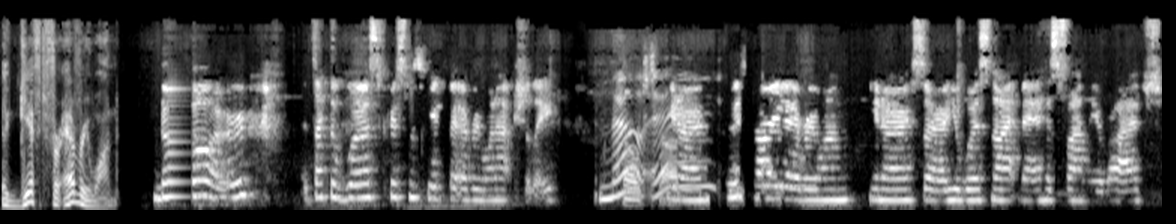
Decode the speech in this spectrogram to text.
a gift for everyone, No, it's like the worst Christmas gift for everyone, actually. No. Oh. Eh? You know, we're sorry to everyone. You know, so your worst nightmare has finally arrived.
